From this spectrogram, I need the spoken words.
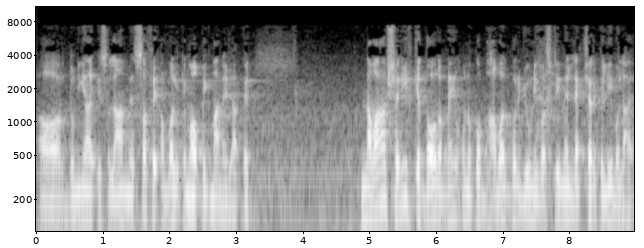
اور دنیا اسلام میں صف اول کے محقق مانے جاتے۔ نواز شریف کے دور میں ان کو بھاول پور یونیورسٹی میں لیکچر کے لیے بلایا۔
